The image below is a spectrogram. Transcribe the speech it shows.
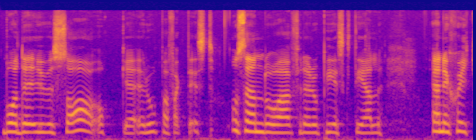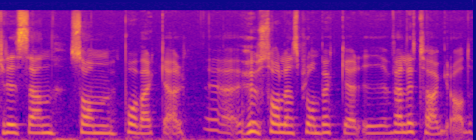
både i USA och eh, Europa faktiskt. Och sen då för europeisk del energikrisen som påverkar eh, hushållens plånböcker i väldigt hög grad.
